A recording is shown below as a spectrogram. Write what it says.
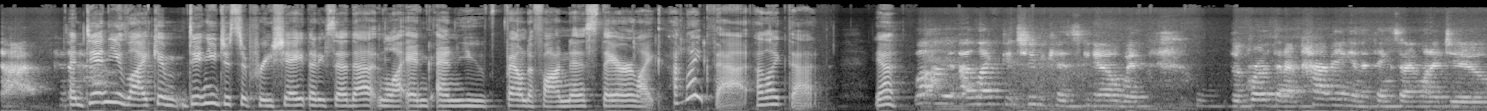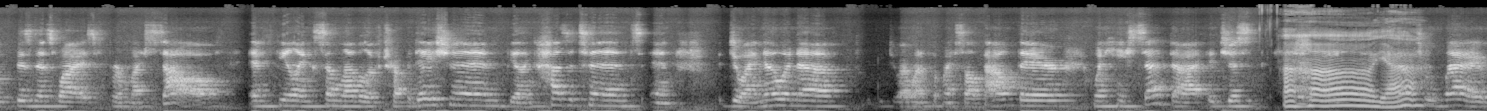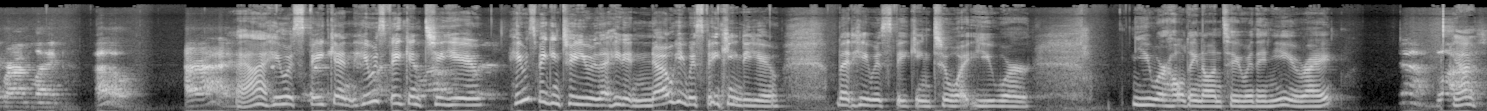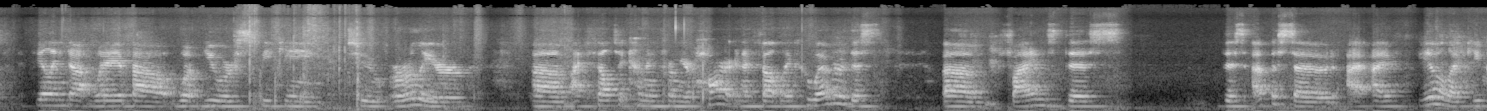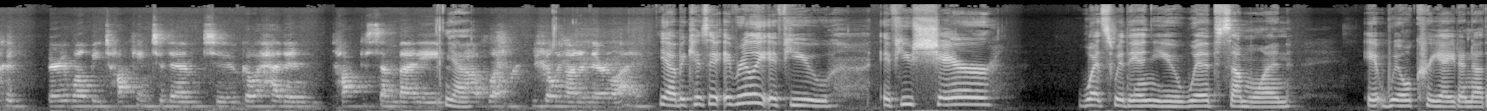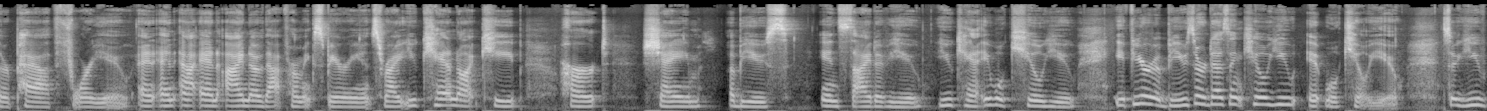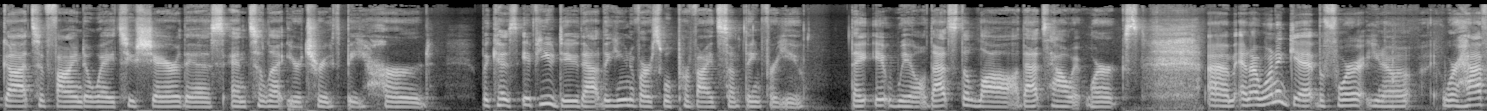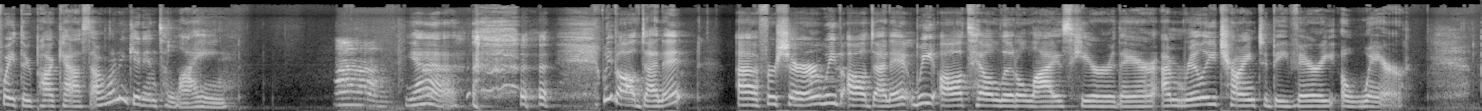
that. And didn't you like him? Didn't you just appreciate that he said that and like and and you found a fondness there? Like I like that. I like that. Yeah. Well, I, I liked it too because you know with the growth that I'm having and the things that I want to do business wise for myself and feeling some level of trepidation, feeling hesitant, and do I know enough? Do I want to put myself out there? When he said that, it just uh huh. Yeah. Way where I'm like, oh, all right. Yeah, he was speaking. He was speaking to you. He was speaking to you that he didn't know he was speaking to you, but he was speaking to what you were you were holding on to within you, right? Yeah. Well, yeah. feeling that way about what you were speaking to earlier. Um, I felt it coming from your heart, and I felt like whoever this um, finds this this episode, I, I feel like you could very well be talking to them to go ahead and talk to somebody yeah. about what might be going on in their life. Yeah, because it, it really, if you if you share what's within you with someone, it will create another path for you. And and uh, and I know that from experience, right? You cannot keep hurt, shame, abuse inside of you. You can't, it will kill you. If your abuser doesn't kill you, it will kill you. So you've got to find a way to share this and to let your truth be heard. Because if you do that, the universe will provide something for you. They, it will. That's the law. That's how it works. Um, and I want to get before you know we're halfway through podcast. I want to get into lying. Mm. Yeah, we've all done it. Uh, for sure. We've all done it. We all tell little lies here or there. I'm really trying to be very aware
